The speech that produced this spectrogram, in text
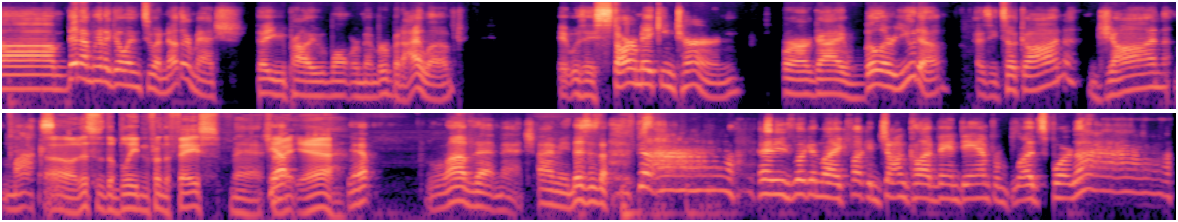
Um, then I'm gonna go into another match that you probably won't remember, but I loved. It was a star-making turn for our guy Wheeler Yuta as he took on Jon Moxley. Oh, this is the bleeding from the face match, Yep. right? Yeah. Yep. Love that match. I mean, this is the ah! and he's looking like fucking Jean-Claude Van Damme from Bloodsport. Ah!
